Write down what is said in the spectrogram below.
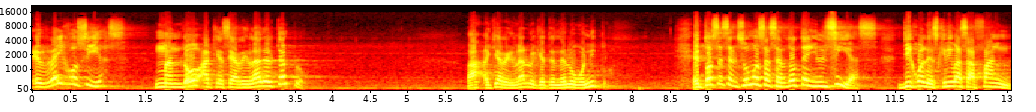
El rey Josías mandó a que se arreglara el templo. Ah, hay que arreglarlo, hay que tenerlo bonito. Entonces el sumo sacerdote Hilcías dijo al escriba Safán,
